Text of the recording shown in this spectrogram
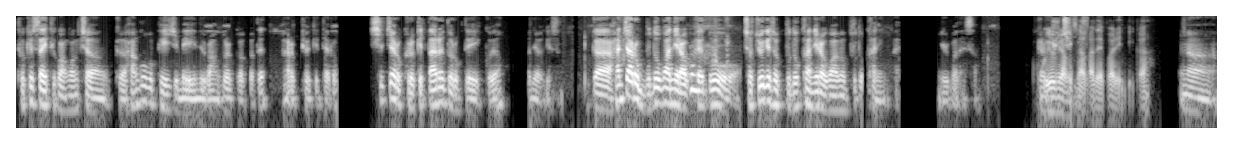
도쿄 사이트 관광청 그 한국어 페이지 메인으로 한 거거든. 발음 표기대로. 실제로 그렇게 따르도록 되어 있고요. 번역에서. 그러니까 한자로 무도관이라고 해도 저쪽에서 부도칸이라고 하면 부도칸인 거야. 일본에서. 그런 고유명사가 돼버리니까. 아,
